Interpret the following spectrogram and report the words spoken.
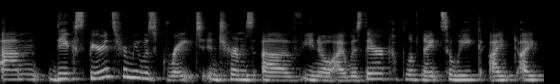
Um, the experience for me was great in terms of you know I was there a couple of nights a week. I I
